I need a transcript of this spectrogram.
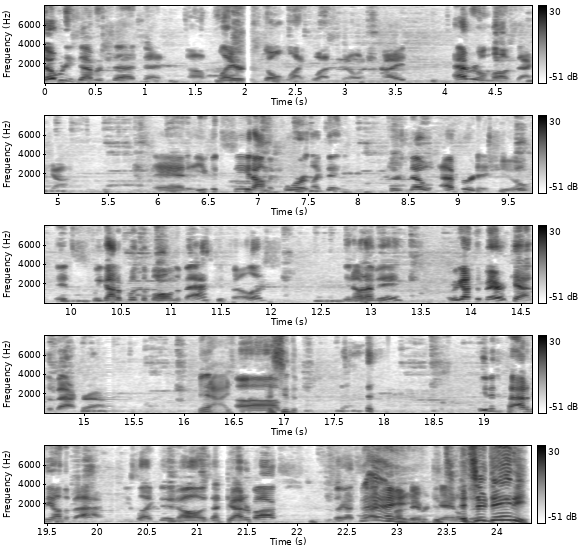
Nobody's ever said that uh, players don't like Wes Miller, right? Everyone loves that guy, and you can see it on the court. Like they, there's no effort issue. It's we got to put the ball in the basket, fellas. You know what I mean? We got the Bearcat in the background. Yeah, I, I Um, see the. He just patted me on the back. He's like, "Dude, oh, is that Chatterbox?" "That's actually my Hey, favorite it's, channel." it's dude." Houdini.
